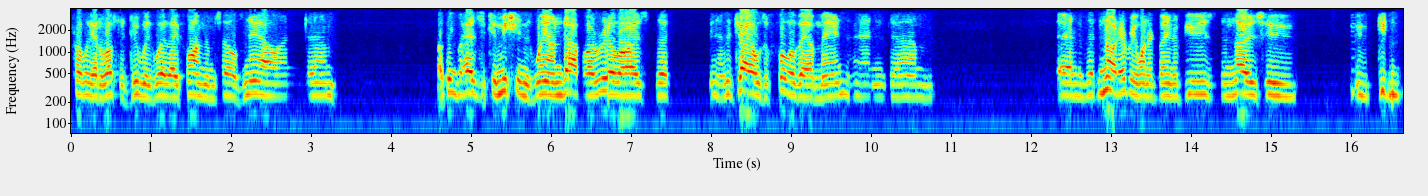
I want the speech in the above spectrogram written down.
probably had a lot to do with where they find themselves now. And um, I think as the commission wound up, I realised that you know the jails are full of our men, and um, and that not everyone had been abused, and those who who didn't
